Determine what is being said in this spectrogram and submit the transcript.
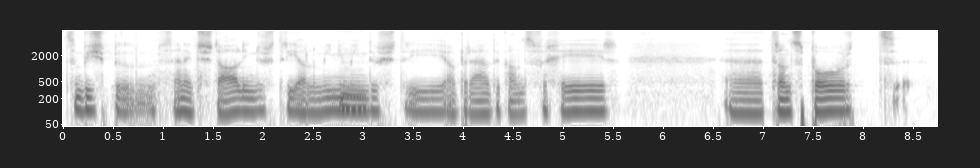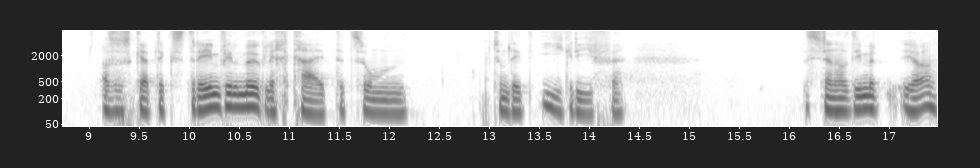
Zum Beispiel die Stahlindustrie, Aluminiumindustrie, mm. aber auch der ganze Verkehr, äh, Transport. Also es gibt extrem viele Möglichkeiten zum, zum dort eingreifen. Es ist dann halt immer, ja,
